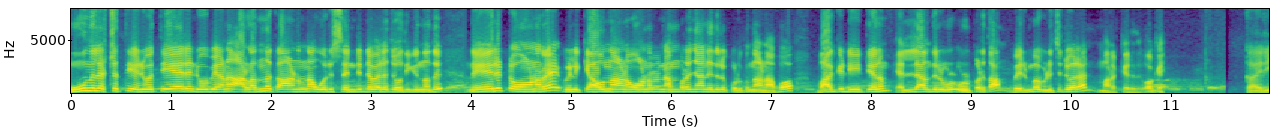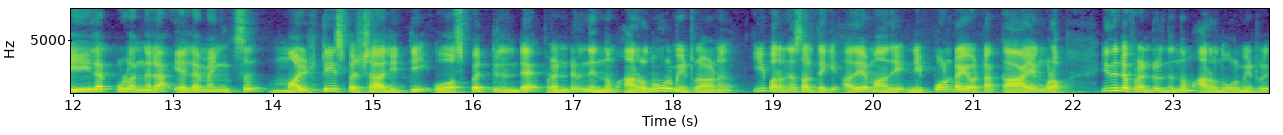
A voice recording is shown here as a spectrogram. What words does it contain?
മൂന്ന് ലക്ഷത്തി എഴുപത്തി അയ്യായിരം രൂപയാണ് അളന്ന് കാണുന്ന ഒരു സെന്റിന്റെ വില ചോദിക്കുന്നത്. നേരിട്ട് ഓണറെ വിളിക്കാവുന്നതാണ്. ഓണറുടെ നമ്പർ ഞാൻ ഇതിൽ കൊടുക്കുന്നതാണ്. അപ്പോൾ ബാക്കി ഡീറ്റെയിലും എല്ലാം ഇതിൽ ഉൾപ്പെടുത്താം. വരുമ്പോൾ വിളിച്ചിട്ട് വരാൻ മറക്കരുത്. ഓക്കെ. കരിയിലക്കുളങ്ങര എലമെൻസ് മൾട്ടി സ്പെഷ്യാലിറ്റി ഹോസ്പിറ്റലിന്റെ ഫ്രണ്ടിൽ നിന്നും അറുന്നൂറ് മീറ്ററാണ് ഈ പറഞ്ഞ സ്ഥലത്തേക്ക്. അതേമാതിരി നിപ്പോൺ ടയോട്ട കായംകുളം. ഇതിന്റെ ഫ്രണ്ടിൽ നിന്നും അറുന്നൂറ് മീറ്റർ.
